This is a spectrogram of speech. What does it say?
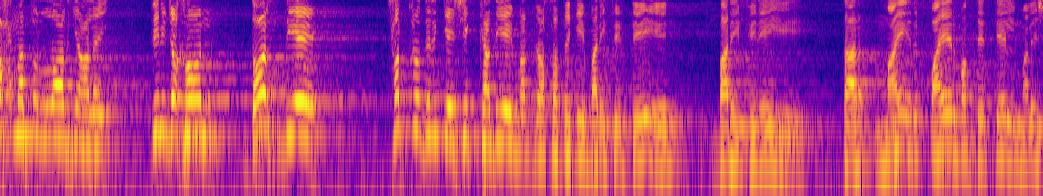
রহমাতুল্লাহ আলাই তিনি যখন দর্শ দিয়ে ছাত্রদেরকে শিক্ষা দিয়ে মাদ্রাসা থেকে বাড়ি ফিরতেন, বাড়ি ফিরে তার মায়ের পায়ের মধ্যে তেল মালিশ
